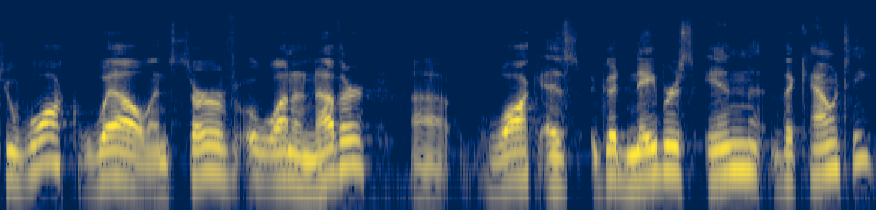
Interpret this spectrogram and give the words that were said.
to walk well and serve one another, uh, walk as good neighbors in the county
